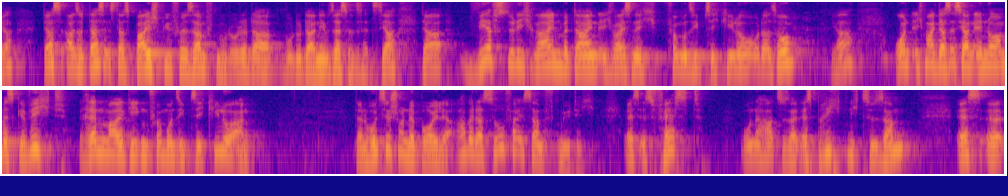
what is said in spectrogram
ja? Das, also das ist das Beispiel für Sanftmut oder da, wo du da in dem Sessel sitzt. Ja? Da wirfst du dich rein mit deinen, ich weiß nicht, 75 Kilo oder so. Ja? Und ich meine, das ist ja ein enormes Gewicht. Renn mal gegen 75 Kilo an. Dann holst du schon eine Beule. Aber das Sofa ist sanftmütig. Es ist fest, ohne hart zu sein. Es bricht nicht zusammen. Es äh,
